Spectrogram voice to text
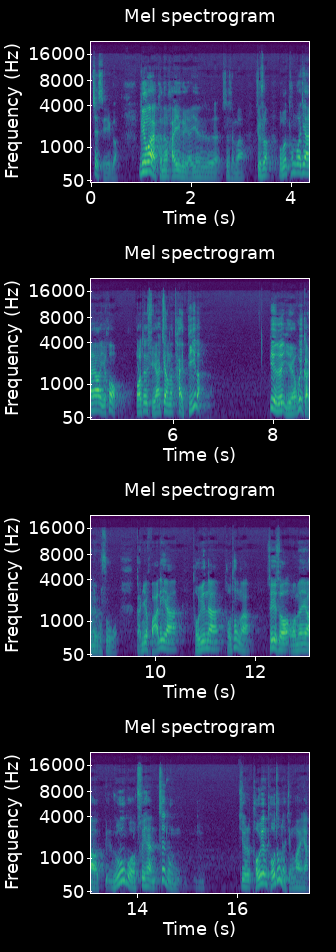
这是一个。另外可能还有一个原因是是什么？就是说我们通过降压药以后，把这个血压降得太低了，病人也会感觉不舒服，感觉乏力啊、头晕啊、头痛啊。所以说我们要如果出现这种。就是头晕头痛的情况下，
